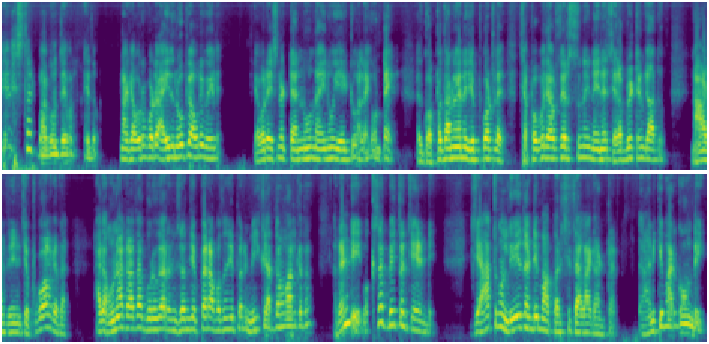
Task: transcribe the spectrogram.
వేస్తారు? భగవంతు ఎవరు? ఏదో. నాకు ఎవరు కూడా ఐదు లోపు ఎవరు వేయలే. ఎవరు వేసిన టెన్ నైన్ ఎయిట్ అలాగే ఉంటాయి. అది గొప్పతనంగా నేను చెప్పుకోవట్లేదు. చెప్పకపోతే ఎవరు తెలుస్తుంది? నేనే సెలబ్రిటీని కాదు. నా నేను చెప్పుకోవాలి కదా. అది అవునా కాదా? గురుగారు నిజం చెప్పారు అబద్ధం చెప్పారు మీకు అర్థం అవ్వాలి కదా? రండి ఒకసారి ప్రయత్నం చేయండి. జాతకం లేదండి మా పరిస్థితి అలాగంటారు దానికి మార్గం ఉంది.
